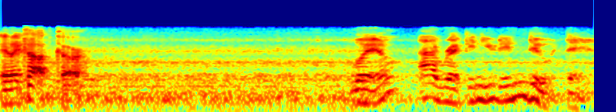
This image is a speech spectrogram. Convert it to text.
in a cop car. Well, I reckon you didn't do it then.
